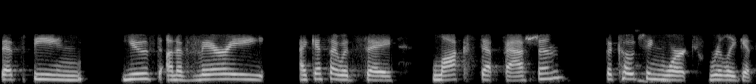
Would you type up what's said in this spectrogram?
that's being used on a very, I guess I would say, lockstep fashion, the coaching work really gets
